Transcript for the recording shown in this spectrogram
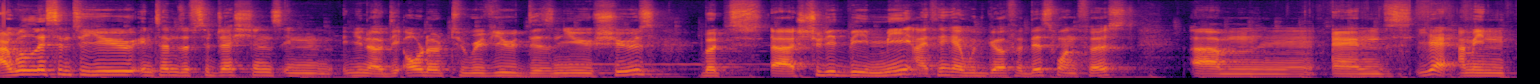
I will listen to you in terms of suggestions in you know the order to review these new shoes. But uh, should it be me, I think I would go for this one first. Um, and yeah, I mean,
